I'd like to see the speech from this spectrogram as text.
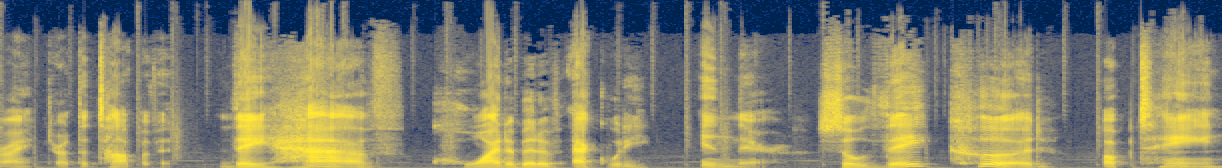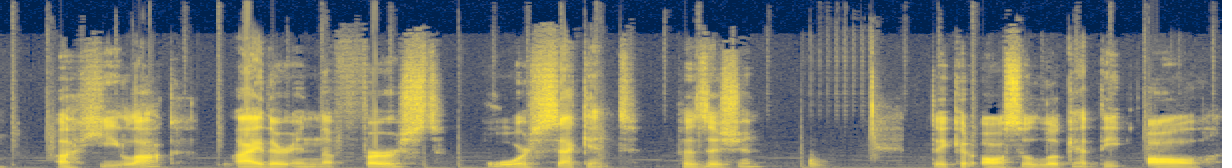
right? They're at the top of it. They have quite a bit of equity in there. So they could obtain a HELOC either in the first or second position. They could also look at the all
